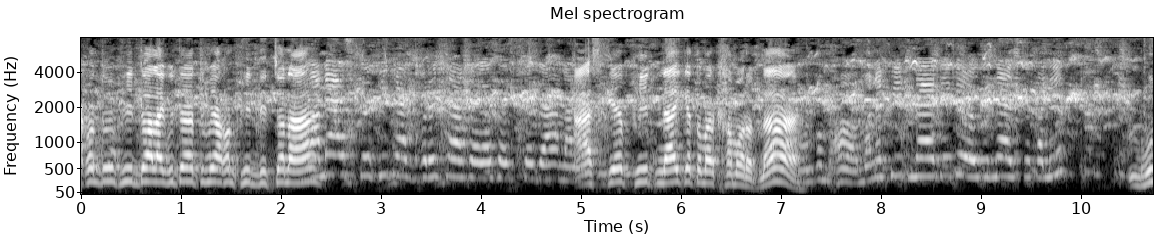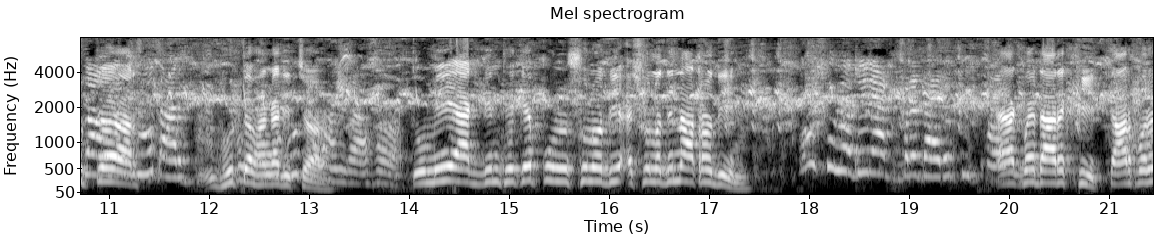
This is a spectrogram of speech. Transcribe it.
এখন তুমি ফিট দেওয়া লাগবি তো তুমি এখন ফিট দিচ্ছ না? মানে আজকে ফিট হয়ে ফিট নাই। কে তোমার খামারত না? মানে ফিট নাই দেখে ওই জন্য আজকে খালি ভুট্টে আর ভাঙ্গা দিচ্ছ? ভুট্টো হ্যাঁ। তুমি একদিন থেকে ষোলো দিন ষোলো দিন না আঠারো দিন? একবারে ডাইরেক্ট ফিট খাওয়া একবার ডাইরেক্ট ফিট তারপরে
